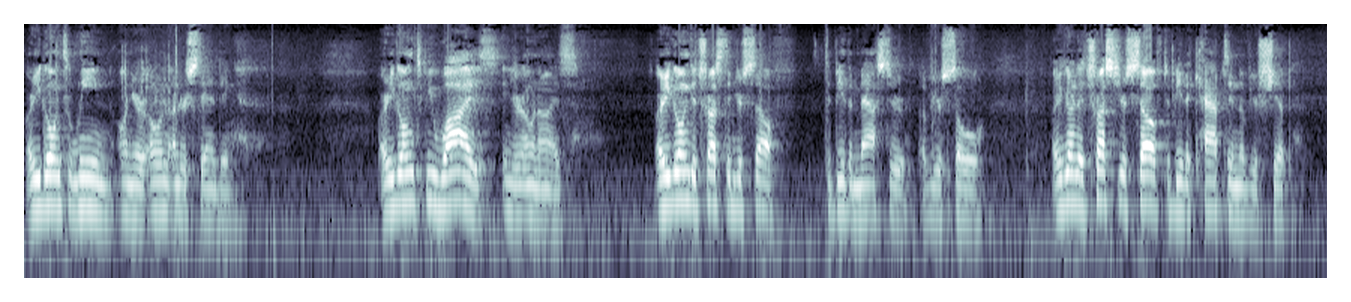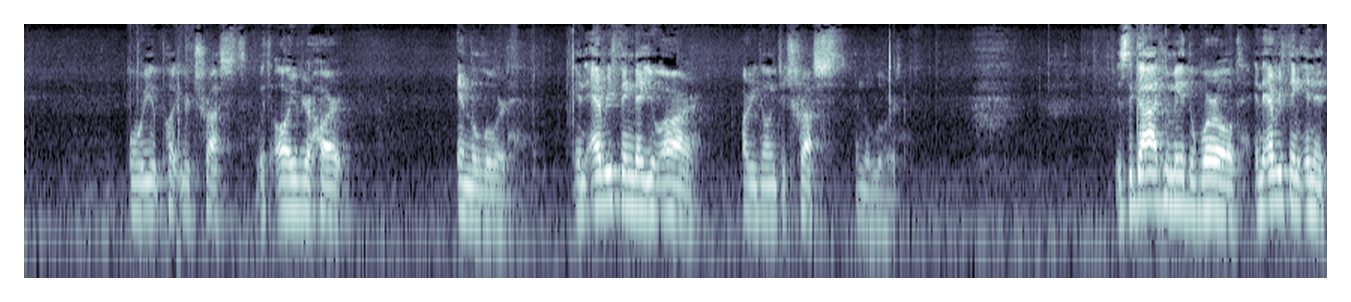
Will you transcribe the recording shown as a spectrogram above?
are you going to lean on your own understanding? Are you going to be wise in your own eyes? Are you going to trust in yourself to be the master of your soul? Are you going to trust yourself to be the captain of your ship? Or will you put your trust with all of your heart in the Lord? In everything that you are, are you going to trust in the Lord? Is the God who made the world and everything in it,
